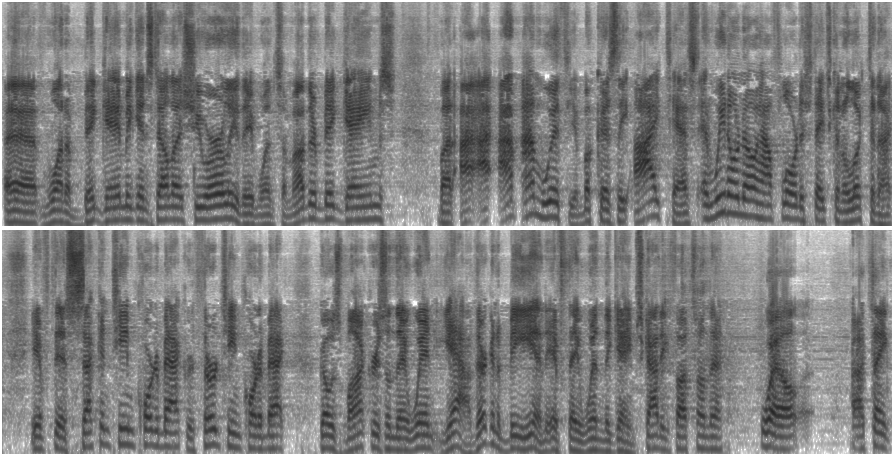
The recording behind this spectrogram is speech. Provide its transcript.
uh, won a big game against LSU early. They've won some other big games. But I, I, I'm with you because the eye test, and we don't know how Florida State's going to look tonight. If this second team quarterback or third team quarterback goes bonkers and they win, yeah, they're going to be in if they win the game. Scotty, thoughts on that? Well, I think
